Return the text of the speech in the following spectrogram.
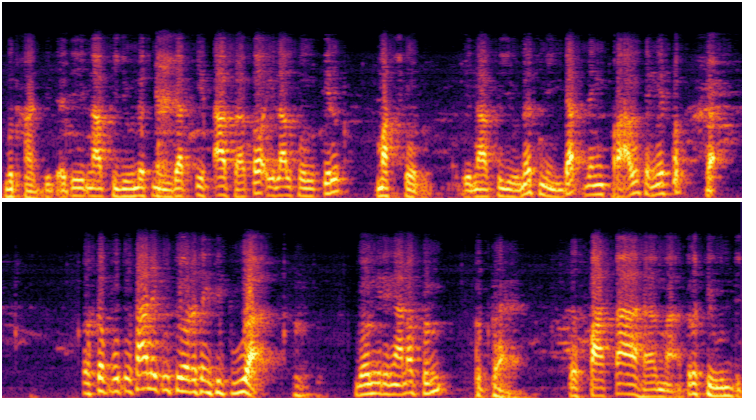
mudhadin. Jadi Nabi Yunus minggat if abqa ilal fulkil maksun. Jadi Nabi Yunus minggat ning perahu sing wis Terus keputusan itu harus yang dibuat. Gue ngiringana bem beban. Terus patah hama, terus diundi.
